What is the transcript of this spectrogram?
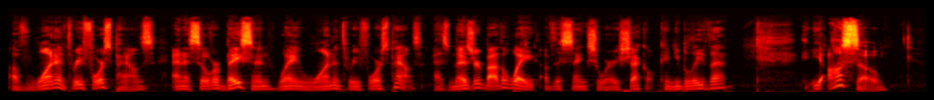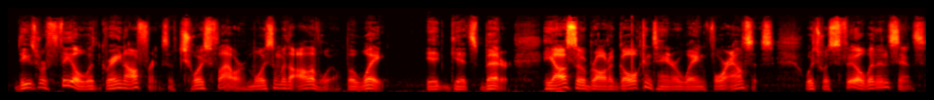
of one and three fourths pounds and a silver basin weighing one and three fourths pounds, as measured by the weight of the sanctuary shekel. Can you believe that? He also, these were filled with grain offerings of choice flour, moistened with olive oil. But wait, it gets better. He also brought a gold container weighing four ounces, which was filled with incense.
